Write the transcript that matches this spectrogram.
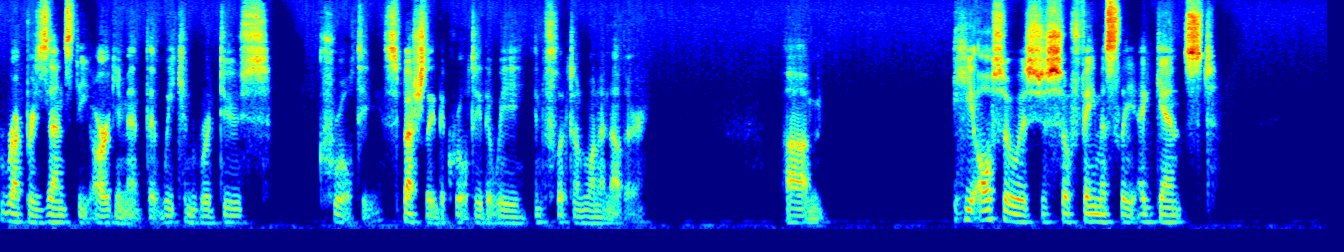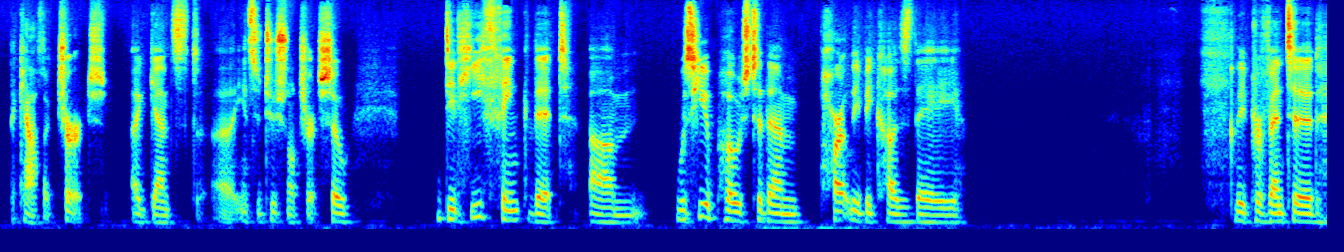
represents the argument that we can reduce cruelty, especially the cruelty that we inflict on one another, um, he also is just so famously against the Catholic Church, against uh, institutional church. So, did he think that um, was he opposed to them partly because they they prevented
